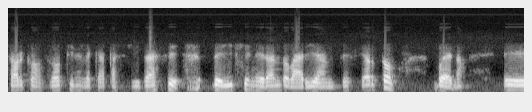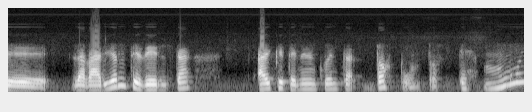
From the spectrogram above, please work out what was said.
SARS-CoV-2 tiene la capacidad de, ir generando variantes, ¿cierto? Bueno, eh, la variante Delta hay que tener en cuenta dos puntos. Es muy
